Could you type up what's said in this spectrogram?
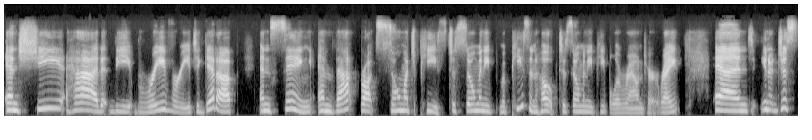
And she had the bravery to get up and sing. And that brought so much peace to so many, peace and hope to so many people around her. Right. And, you know, just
